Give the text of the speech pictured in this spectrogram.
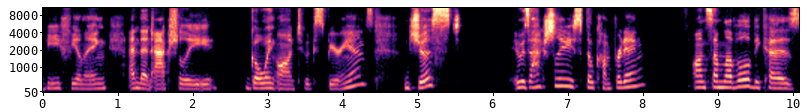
be feeling, and then actually going on to experience, just it was actually so comforting on some level because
